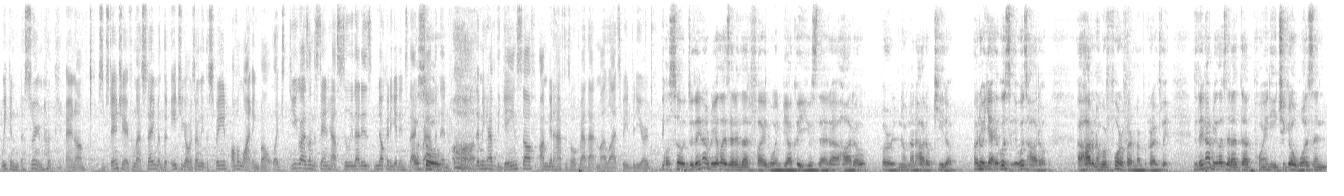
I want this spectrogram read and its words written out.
we can assume and um, substantiate from that statement that Ichigo is only the speed of a lightning bolt. Like, do you guys understand how silly that is? Not gonna get into that Also- crap. And then, oh, then we have the gain stuff. I'm gonna have to talk about that in my light speed video. Also, do they not realize that in that fight when Byakuya used that uh, Hado, or no, not Hado, Kido. Oh no, yeah, it was it was Hado, uh, Hado number four, if I remember correctly. Did they not realize that at that point Ichigo wasn't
